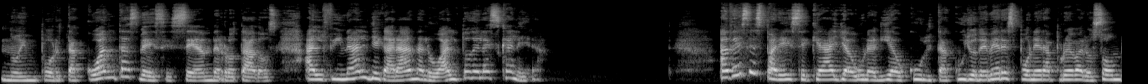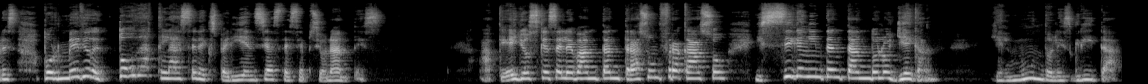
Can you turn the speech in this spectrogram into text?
No importa cuántas veces sean derrotados, al final llegarán a lo alto de la escalera. A veces parece que haya una guía oculta cuyo deber es poner a prueba a los hombres por medio de toda clase de experiencias decepcionantes. Aquellos que se levantan tras un fracaso y siguen intentándolo llegan, y el mundo les grita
